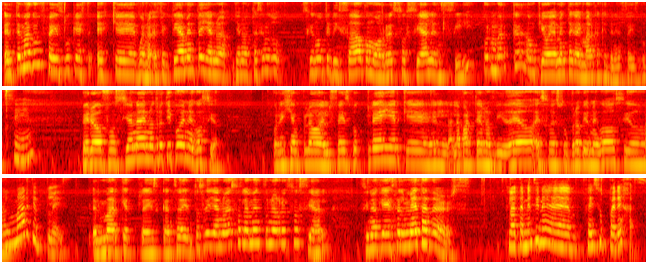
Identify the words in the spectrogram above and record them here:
el tema con Facebook es, es que, bueno, efectivamente ya no, ya no está siendo, siendo utilizado como red social en sí por marca, aunque obviamente que hay marcas que tienen Facebook, Sí. Pero funciona en otro tipo de negocio. Por ejemplo, el Facebook Player, que es la parte de los videos, eso es su propio negocio, El marketplace. el marketplace, ¿cachai? Entonces ya no es solamente una red social, sino que es el metaverse. Claro, también tiene Facebook Parejas,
